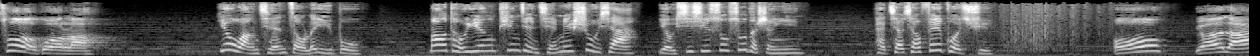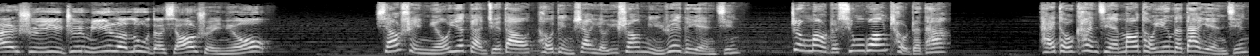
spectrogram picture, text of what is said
错过了。又往前走了一步。猫头鹰听见前面树下有窸窸窣窣的声音，它悄悄飞过去。哦，原来是一只迷了路的小水牛。小水牛也感觉到头顶上有一双敏锐的眼睛，正冒着凶光瞅着它。抬头看见猫头鹰的大眼睛，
